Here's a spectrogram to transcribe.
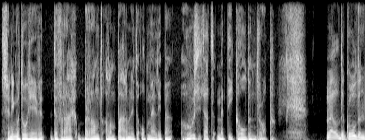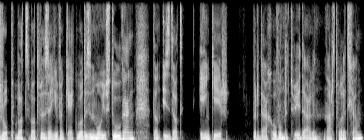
Sven, ik moet toegeven, de vraag brandt al een paar minuten op mijn lippen. Hoe zit dat met die golden drop? Wel, de golden drop, wat, wat we zeggen van kijk, wat is een mooie stoelgang? Dan is dat één keer per dag of om de twee dagen naar het toilet gaan.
